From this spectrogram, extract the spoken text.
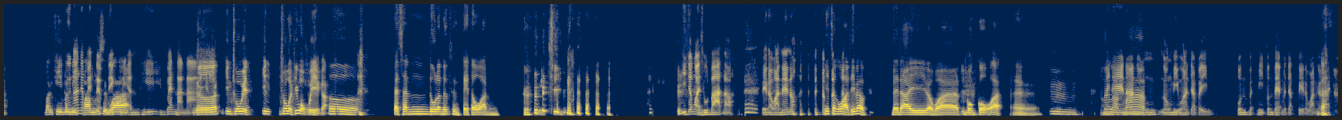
บะบางทีมันคือมีน่าจะควาเป็มนแบรู้บสึกเด็กว่า เรียนที่แว่นหนาๆ เนิร์ด อินโทรเวตอินโทรเวตที่โวกเวกอะ เออ แต่ฉันดูแล้วนึกถึงเตตะวัน จริง อีจังหวะชูดบาสเหรอเตตะวันแน่นอนนี่จังหวะที่แบบใดๆแบบว่าโกโก้อะ เออ อืมก็ไม่น่ารัแน่กนะ มากน้องน้องมิวอาจจะไป ต้นแบบมีต้นแบบมาจากเตตะวันก็ได้นะ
